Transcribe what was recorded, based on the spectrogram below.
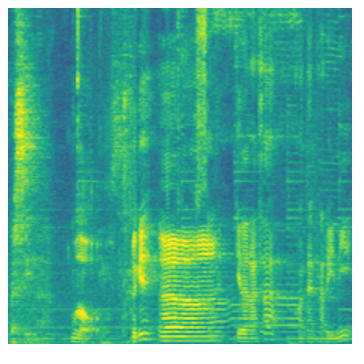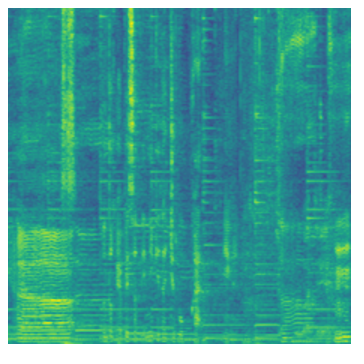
bersinar. Wow. Oke, eh, kita rasa konten hari ini eh, untuk episode ini kita cukupkan, ya? Itu aja ya. Hmm,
